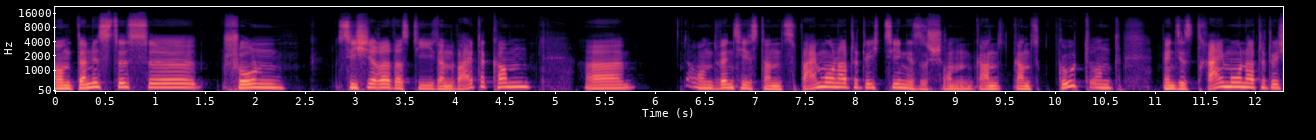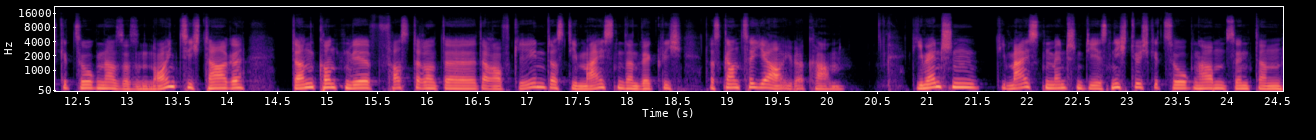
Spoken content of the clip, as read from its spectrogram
Und dann ist es äh, schon sicherer, dass die dann weiterkommen. Äh, und wenn sie es dann zwei Monate durchziehen, ist es schon ganz, ganz gut. Und wenn sie es drei Monate durchgezogen haben, also 90 Tage, dann konnten wir fast darauf, gehen, dass die meisten dann wirklich das ganze Jahr überkamen. Die Menschen, die meisten Menschen, die es nicht durchgezogen haben, sind dann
